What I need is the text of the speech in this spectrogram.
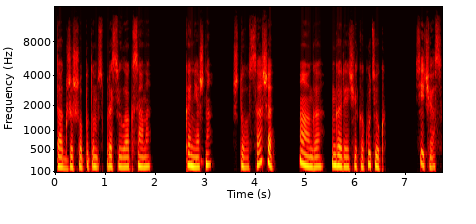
Так же шепотом спросила Оксана. «Конечно. Что, Саша?» «Ага, горячий как утюг. Сейчас».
